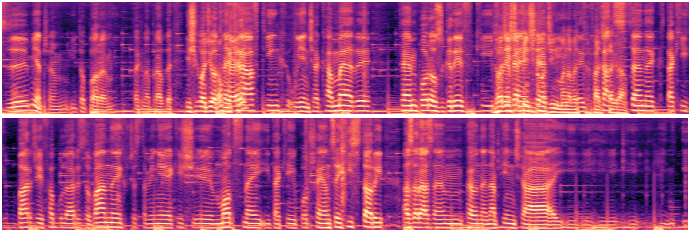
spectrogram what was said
z mieczem i toporem, tak naprawdę. Jeśli chodzi o ten Okej. crafting, ujęcia kamery, tempo rozgrywki, 25 się godzin ma nawet e, trwać ta gra. scenek takich bardziej fabularyzowanych, przedstawienie jakiejś y, mocnej i takiej poruszającej historii, a zarazem pełne napięcia i, i, i, i,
